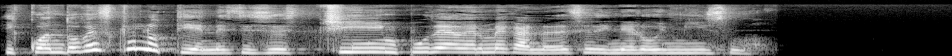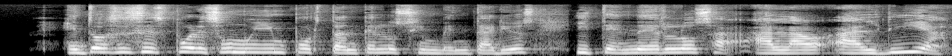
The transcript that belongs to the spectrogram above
Y cuando ves que lo tienes, dices, chin, pude haberme ganado ese dinero hoy mismo. Entonces es por eso muy importante los inventarios y tenerlos al día.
